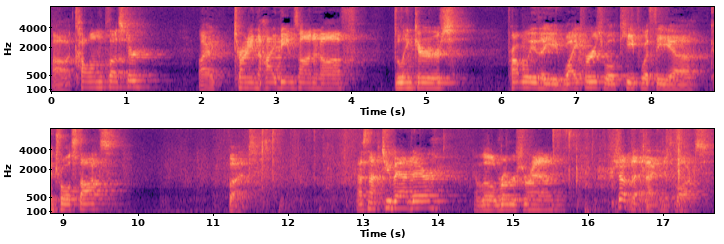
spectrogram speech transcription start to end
uh, column cluster, like turning the high beams on and off, blinkers. Probably the wipers will keep with the uh, control stocks, but that's not too bad there. Got a little rubber surround. Shove that back in its box.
